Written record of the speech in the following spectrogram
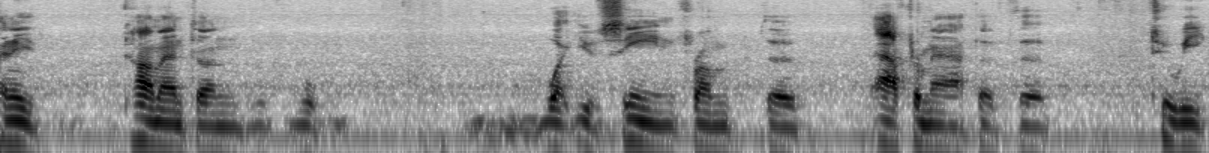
any comment on what you've seen from the aftermath of the two week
